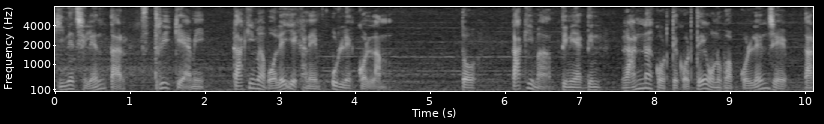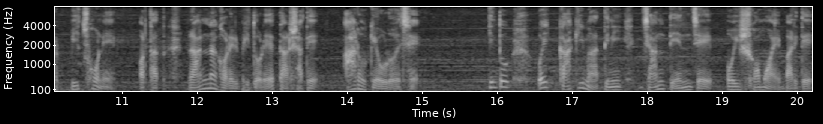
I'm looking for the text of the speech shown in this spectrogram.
কিনেছিলেন, তার স্ত্রীকে আমি কাকিমা বলেই এখানে উল্লেখ করলাম। তো কাকিমা, তিনি একদিন রান্না করতে করতে অনুভব করলেন যে তার পিছনে, অর্থাৎ রান্নাঘরের ভিতরে তার সাথে আরও কেউ রয়েছে। কিন্তু ওই কাকিমা, তিনি জানতেন যে ওই সময় বাড়িতে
